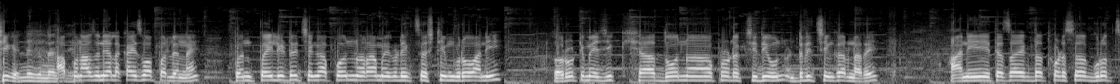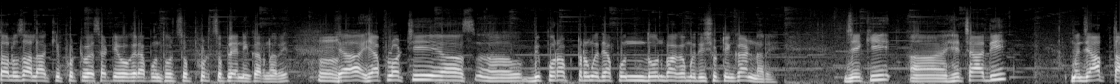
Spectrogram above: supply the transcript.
ठीक आहे. निघणार आपण अजून याला काहीच वापरलेलं नाही पण पहिली ड्रिचिंग आपण रामायग्रोडेकचं स्टीम ग्रो आणि रोटी मॅजिक ह्या दोन प्रोडक्टची देऊन ड्रिचिंग करणार आहे. आणि त्याचा एकदा थोडंसं ग्रोथ चालू झाला की फुटव्यासाठी वगैरे आपण थोडंसं पुढचं प्लॅनिंग करणार आहे. ह्या ह्या प्लॉटची बिफोर आफ्टरमध्ये आपण दोन भागामध्ये शूटिंग काढणार आहे. जे की ह्याच्या आधी म्हणजे आत्ता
